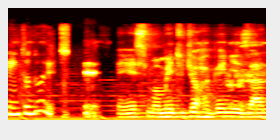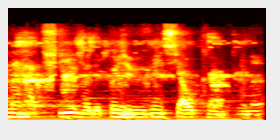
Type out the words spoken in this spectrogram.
tem tudo isso. Tem esse momento de organizar a narrativa depois de vivenciar o campo, né?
